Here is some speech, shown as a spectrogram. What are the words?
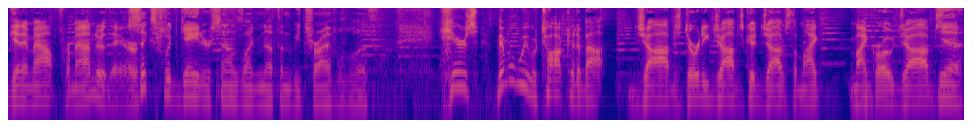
get him out from under there. Six foot gator sounds like nothing to be trifled with. Here's, remember we were talking about jobs, dirty jobs, good jobs, the mic, micro jobs? Yeah.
